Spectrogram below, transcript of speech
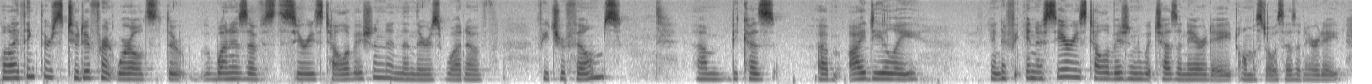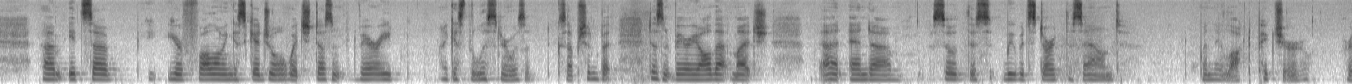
Well, I think there's two different worlds. There, one is of series television, and then there's one of feature films. um, because um, ideally, in a, in a series television which has an air date, almost always has an air date, um, it's a you're following a schedule which doesn't vary. I guess the listener was an exception, but it doesn't vary all that much. Uh, and um, so this we would start the sound when they locked picture or,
